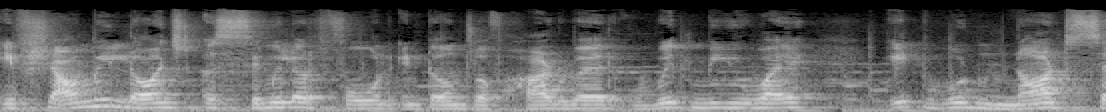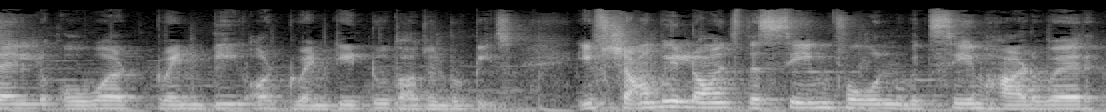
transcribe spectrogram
If Xiaomi launched a similar phone in terms of hardware with MIUI, it would not sell over 20 or 22,000 rupees. If Xiaomi launched the same phone with same hardware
